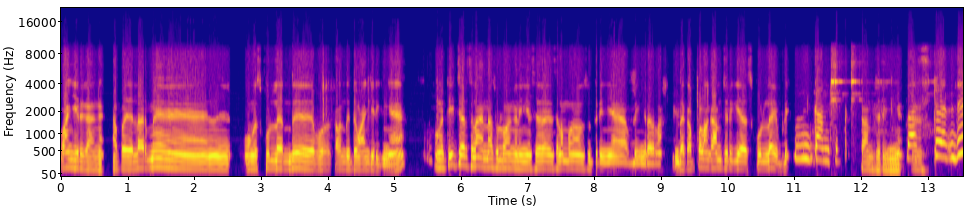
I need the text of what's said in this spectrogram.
வாங்கியிருக்காங்க. அப்ப எல்லாருமே உங்க ஸ்கூல்ல இருந்து கலந்துட்டு வாங்கியிருக்கீங்க. உங்க டீச்சர்ஸ் எல்லாம் என்ன சொல்லுவாங்க? நீங்க சிலம்பம் சுத்துறீங்க அப்படிங்கறதெல்லாம். இந்த கப்பெல்லாம் காமிச்சிருக்கிய ஸ்கூல்ல எப்படி? காமிச்சிருக்கீங்க. ஃபர்ஸ்ட் வந்து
